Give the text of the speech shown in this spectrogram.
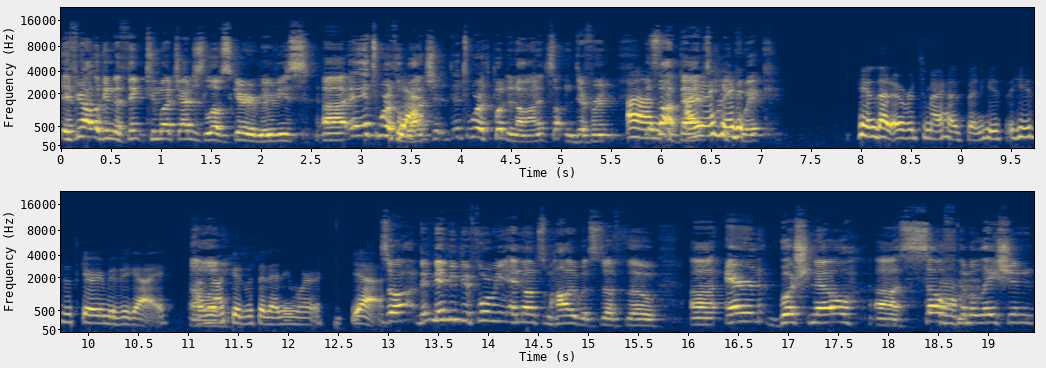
if you're not looking to think too much, I just love scary movies. Uh, it's worth a Yeah. watch. It's worth putting it on. It's something different. Um, it's not I'm bad. It's pretty hand it- quick. Hand that over to my husband. He's he's a scary movie guy. I'm not him. good with it anymore. Yeah. So uh, maybe before we end on some Hollywood stuff, though, uh, Aaron Bushnell, uh, self-immolation,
